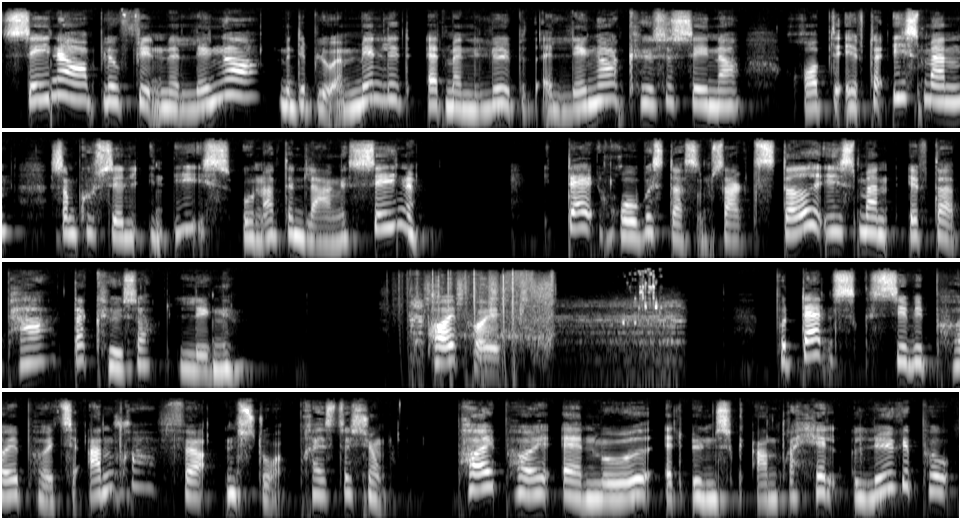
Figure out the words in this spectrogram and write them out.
Senere blev filmene længere, men det blev almindeligt, at man i løbet af længere kyssescener råbte efter ismanden, som kunne sælge en is under den lange scene. I dag råbes der som sagt stadig ismand efter et par, der kysser længe. Pøj, pøj. På dansk siger vi pøj pøj til andre før en stor præstation. Pøj pøj er en måde at ønske andre held og lykke på.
